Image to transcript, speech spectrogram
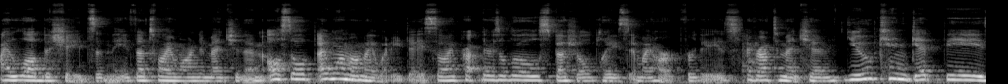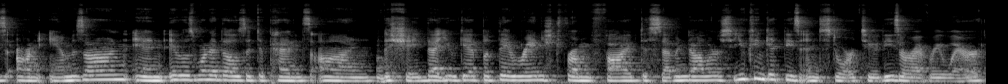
I love the shades in these. That's why I wanted to mention them. Also, I wore them on my wedding day, so I pro- there's a little special place in my heart for these. I forgot to mention, you can get these on Amazon, and it was one of those. It depends on the shade that you get, but they ranged from five to seven dollars. You can get these in store too. These are everywhere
